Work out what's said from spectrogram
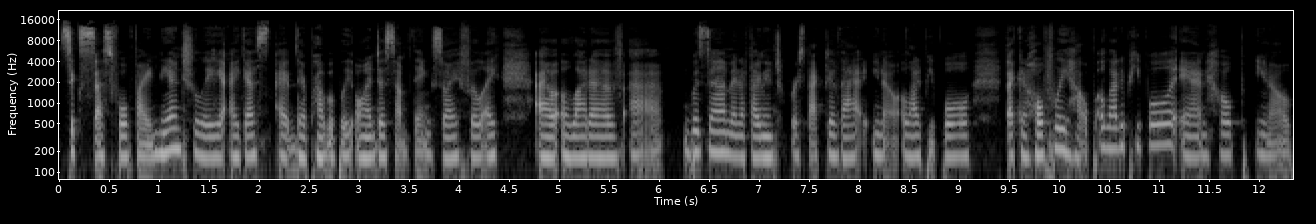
successful financially, I guess I, they're probably onto something. So I feel like a lot of uh, wisdom and a financial perspective that, you know, a lot of people that could hopefully help a lot of people and help, you know,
